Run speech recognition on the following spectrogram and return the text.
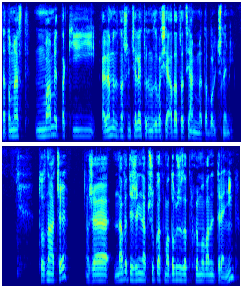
natomiast mamy taki element w naszym ciele, który nazywa się adaptacjami metabolicznymi. To znaczy, że nawet jeżeli na przykład ma dobrze zaprogramowany trening,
